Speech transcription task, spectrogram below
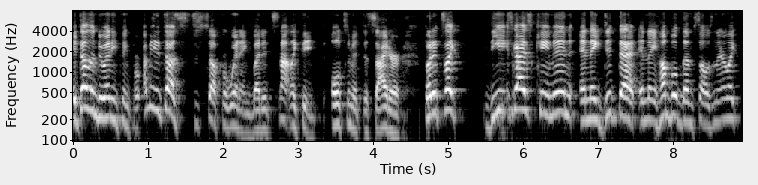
It doesn't do anything for. I mean, it does stuff for winning, but it's not like the ultimate decider. But it's like these guys came in and they did that and they humbled themselves and they're like,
